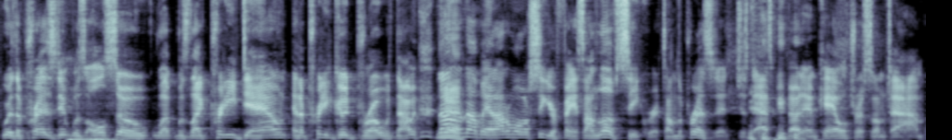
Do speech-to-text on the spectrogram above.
where the president was also like, was like pretty down and a pretty good bro with no, no, Yeah. no, no, man. I don't want to see your face. I love secrets. I'm the president. Just ask me about MK Ultra sometime.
